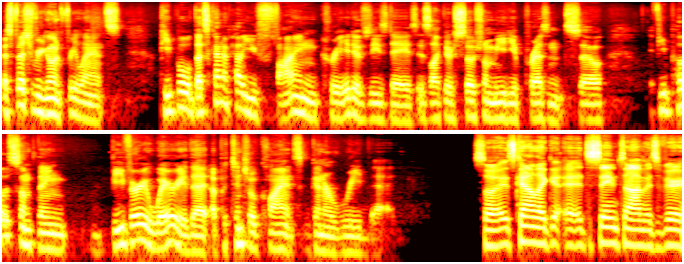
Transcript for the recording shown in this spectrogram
especially if you're going freelance, people. That's kind of how you find creatives these days is like their social media presence. So if you post something, be very wary that a potential client's gonna read that. So it's kind of like at the same time, it's very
